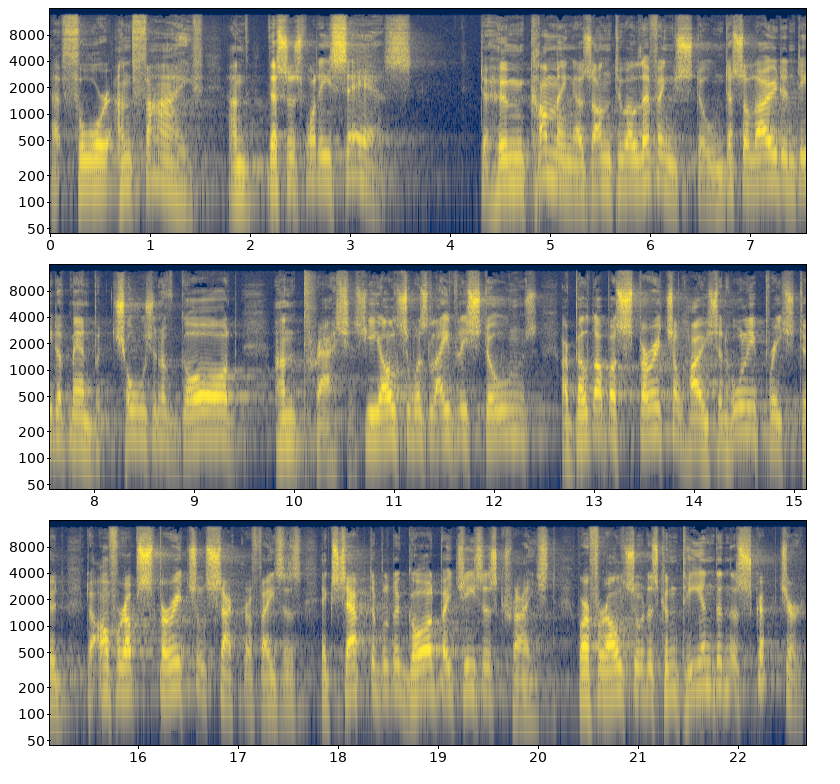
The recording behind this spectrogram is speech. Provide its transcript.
uh, 4 and 5. And this is what he says To whom coming as unto a living stone, disallowed indeed of men, but chosen of God and precious. Ye also, as lively stones, are built up a spiritual house and holy priesthood to offer up spiritual sacrifices acceptable to God by Jesus Christ. Wherefore also it is contained in the Scripture.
